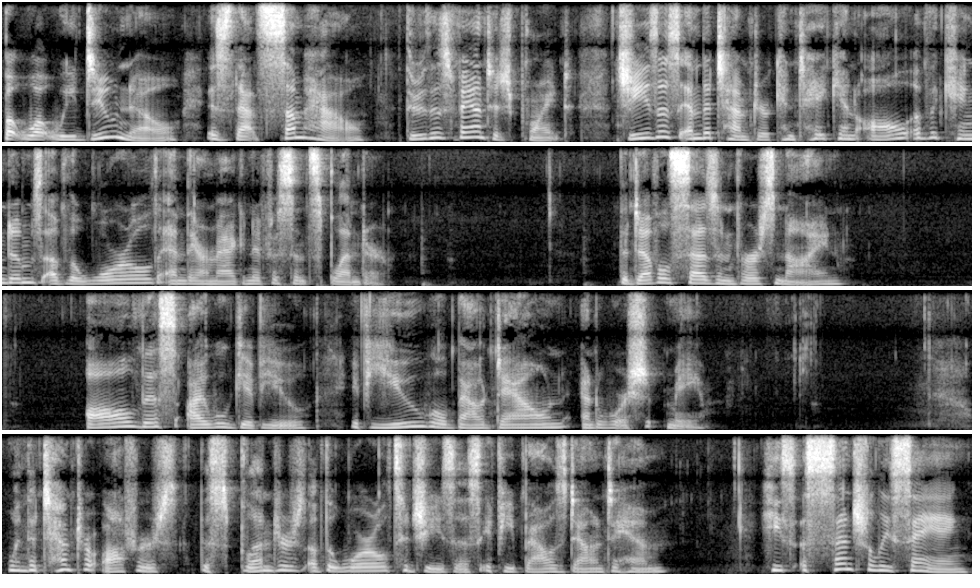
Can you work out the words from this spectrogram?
But what we do know is that somehow, through this vantage point, Jesus and the tempter can take in all of the kingdoms of the world and their magnificent splendor. The devil says in verse 9, all this I will give you if you will bow down and worship me. When the tempter offers the splendors of the world to Jesus if he bows down to him, he's essentially saying,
